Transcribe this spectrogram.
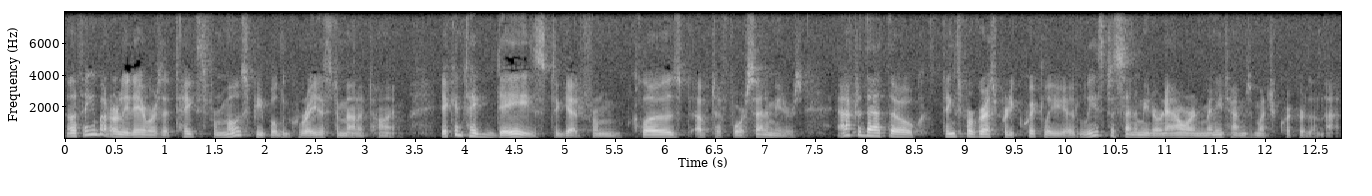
Now the thing about early labor is it takes for most people the greatest amount of time. It can take days to get from closed up to four centimeters. After that though, things progress pretty quickly, at least a centimeter an hour and many times much quicker than that.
